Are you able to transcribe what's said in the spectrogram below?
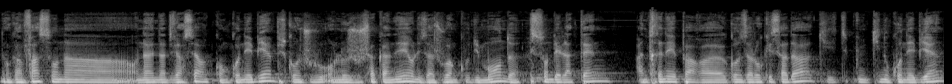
Donc en face, on a, on a un adversaire qu'on connaît bien puisqu'on joue, on le joue chaque année. On les a joués en Coupe du Monde. Ce sont des Latins entraînés par euh, Gonzalo Quesada, qui, qui nous connaît bien.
